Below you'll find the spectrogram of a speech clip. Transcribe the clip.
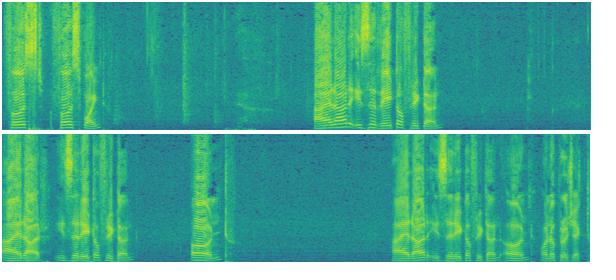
first first point IRR is the rate of return IRR is the rate of return earned IRR is the rate of return earned on a project.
